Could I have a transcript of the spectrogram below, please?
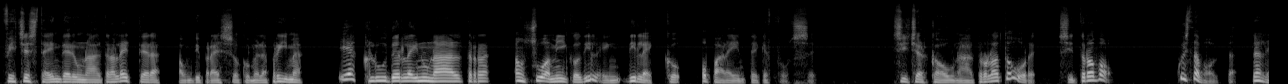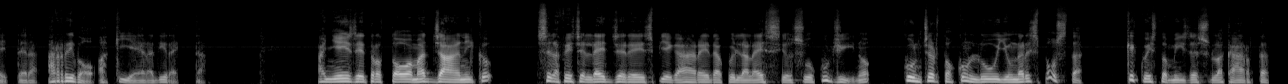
fece stendere un'altra lettera a un dipresso come la prima e accluderla in un'altra a un suo amico di, Len- di Lecco o parente che fosse. Si cercò un altro latore, si trovò. Questa volta la lettera arrivò a chi era diretta. Agnese trottò a Maggianico, se la fece leggere e spiegare da quell'Alessio suo cugino concertò con lui una risposta che questo mise sulla carta.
